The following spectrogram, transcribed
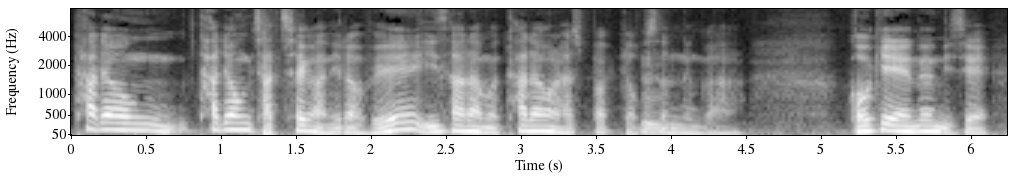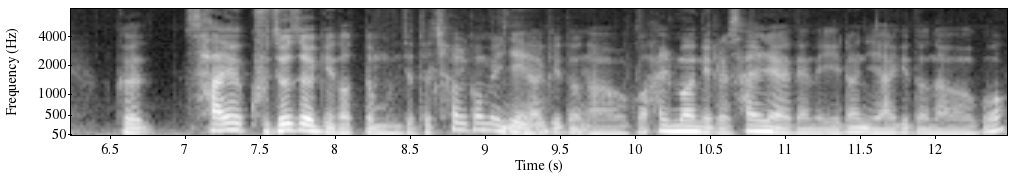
타령 타령 자체가 아니라 왜 이 사람은 타령을 할 수밖에 없었는가. 음. 거기에는 이제 그 사회 구조적인 어떤 문제들 철거민 예. 이야기도 나오고 할머니를 살려야 되는 이런 이야기도 나오고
